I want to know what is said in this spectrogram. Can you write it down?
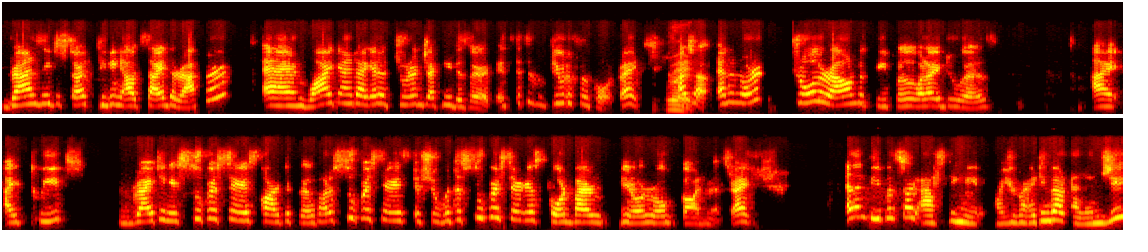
brands need to start thinking outside the wrapper. And why can't I get a churan chutney dessert? It's, it's a beautiful quote, right? Right. And in order to troll around with people, what I do is I, I tweet writing a super serious article about a super serious issue with a super serious quote by you know rogue economists, right? And then people start asking me, "Are you writing about LNG?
